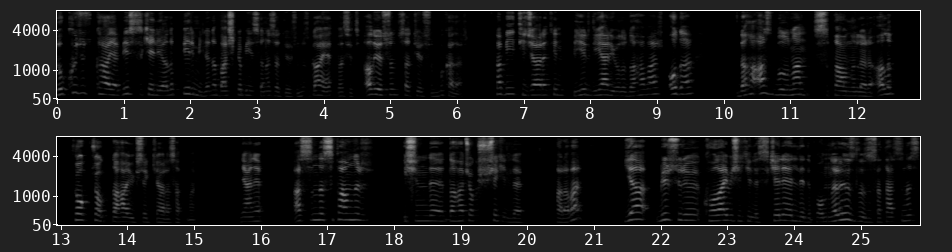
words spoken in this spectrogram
900K'ya bir skeli alıp 1 milyona başka bir insana satıyorsunuz. Gayet basit. Alıyorsun, satıyorsun. Bu kadar. Tabii ticaretin bir diğer yolu daha var. O da daha az bulunan spawnerları alıp çok çok daha yüksek kâra satmak. Yani aslında spawner işinde daha çok şu şekilde para var. Ya bir sürü kolay bir şekilde skeli elde edip onları hızlı hızlı satarsınız.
